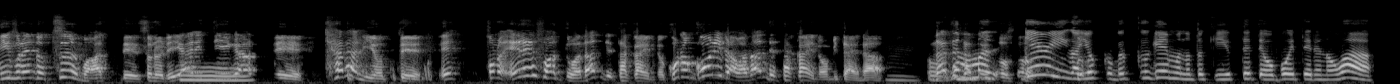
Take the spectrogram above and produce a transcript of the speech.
インフレンド2もあって、そのリアリティがあって、キャラによって、え、このエレファントはなんで高いの？このゴリラはなんで高いの？みたいな。うんなぜかというと、そのリーがよくブックゲームの時言ってて覚えてるのは、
